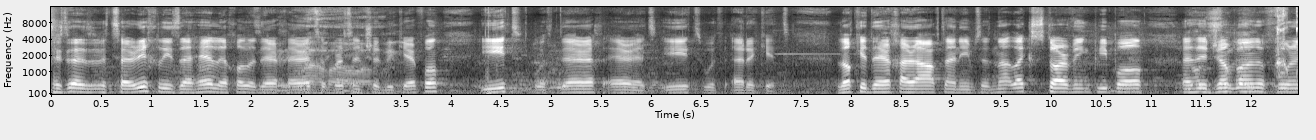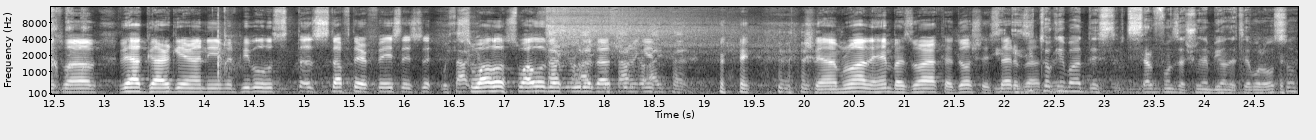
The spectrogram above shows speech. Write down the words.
He says, "V'tzarich lizahel lechol b'derech eretz." A person should be careful. Eat with derech eretz. Eat with etiquette. Lo kederech hara'aftanim. Says not like starving people. And they jump on the food and swallow. V'hagargeranim and people who st- stuff their face. They s- Without swallow your- swallow their without food your, without without chewing your it. iPad. שאמרו עליהם בזוהר הקדוש, they Is, said is he about talking them. about this cell phones that shouldn't be on the table also?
